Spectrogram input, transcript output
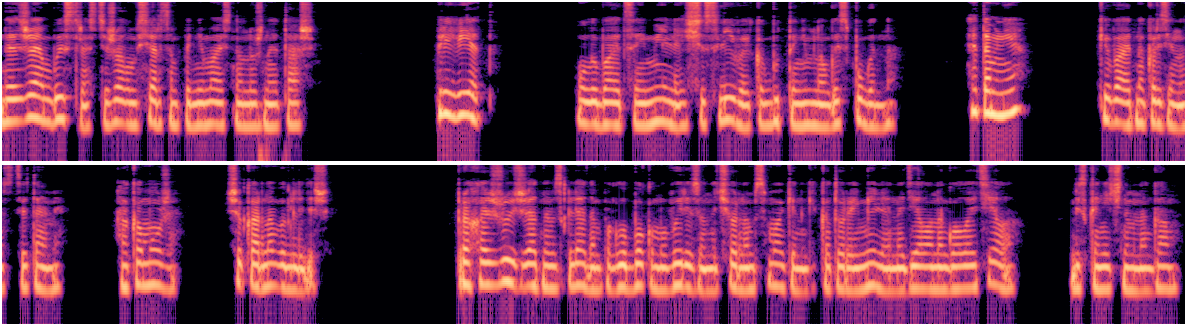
Доезжаем быстро, с тяжелым сердцем поднимаюсь на нужный этаж. «Привет!» — улыбается Эмилия, счастливая, как будто немного испуганно. «Это мне?» — кивает на корзину с цветами. «А кому же? Шикарно выглядишь». Прохожусь жадным взглядом по глубокому вырезу на черном смокинге, который Эмилия надела на голое тело, бесконечным ногам.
